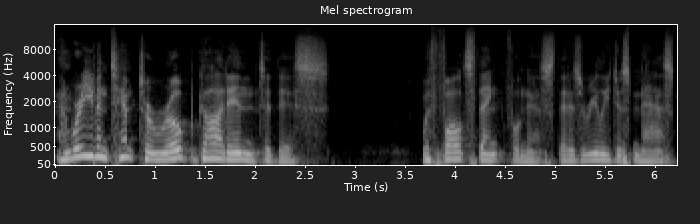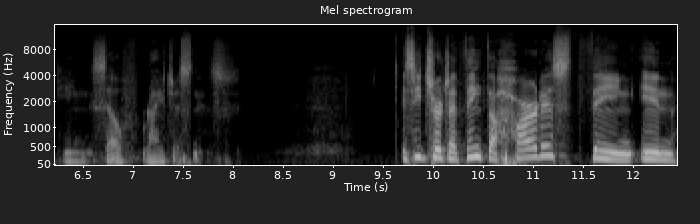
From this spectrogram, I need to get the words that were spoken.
And we're even tempted to rope God into this with false thankfulness that is really just masking self righteousness. You see, church, I think the hardest thing in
